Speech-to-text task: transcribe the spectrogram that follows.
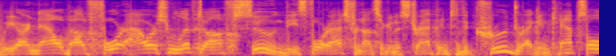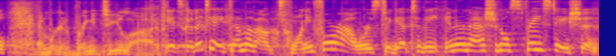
We are now about four hours from liftoff. Soon, these four astronauts are going to strap into the Crew Dragon capsule, and we're going to bring it to you live. It's going to take them about 24 hours to get to the International Space Station.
